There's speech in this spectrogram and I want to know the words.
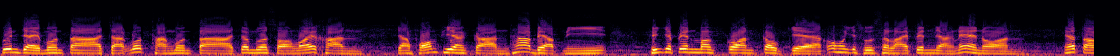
ปืนใหญ่มนตาจากรถถังมนตาจำนวน 200 คัน อย่างพร้อมเพรียงกันถ้าแบบนี้ ถึงจะเป็นมังกรเก่าแก่ก็คงจะสูญสลายเป็นอย่างแน่นอนแล้วต่อ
